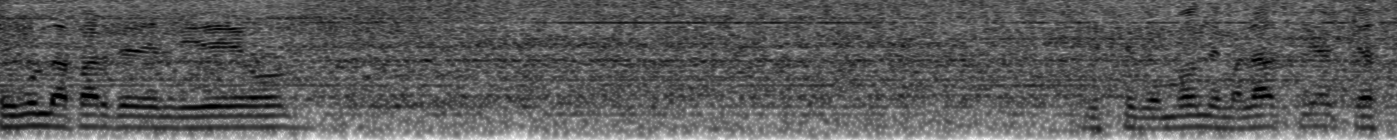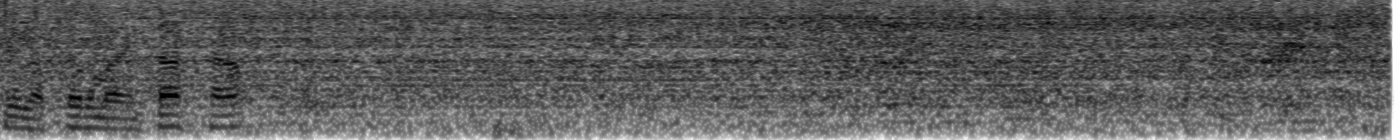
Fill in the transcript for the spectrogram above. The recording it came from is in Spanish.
Segunda parte del video. De este bombón de Malasia que hace una forma de taza.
